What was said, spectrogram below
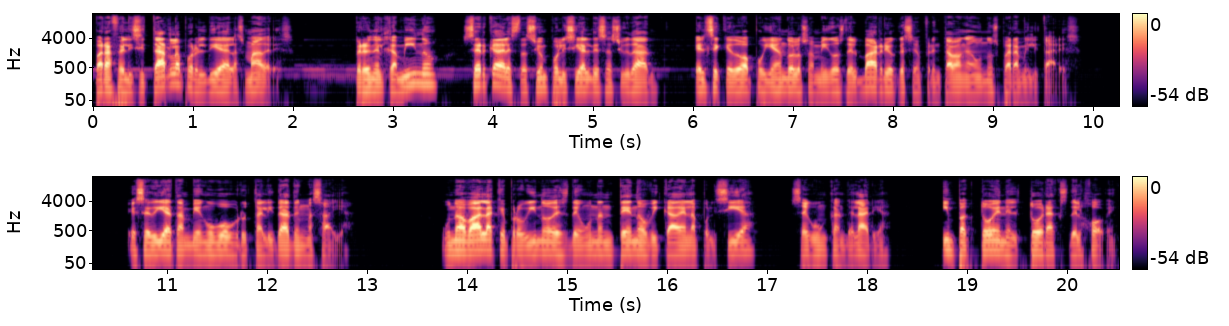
para felicitarla por el Día de las Madres. Pero en el camino, cerca de la estación policial de esa ciudad, él se quedó apoyando a los amigos del barrio que se enfrentaban a unos paramilitares. Ese día también hubo brutalidad en Masaya. Una bala que provino desde una antena ubicada en la policía, según Candelaria, impactó en el tórax del joven.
